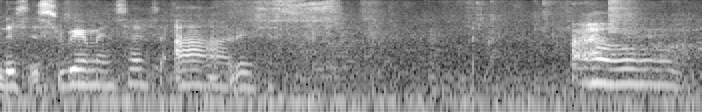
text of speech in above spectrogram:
This is women's size. Ah, this is. Oh.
